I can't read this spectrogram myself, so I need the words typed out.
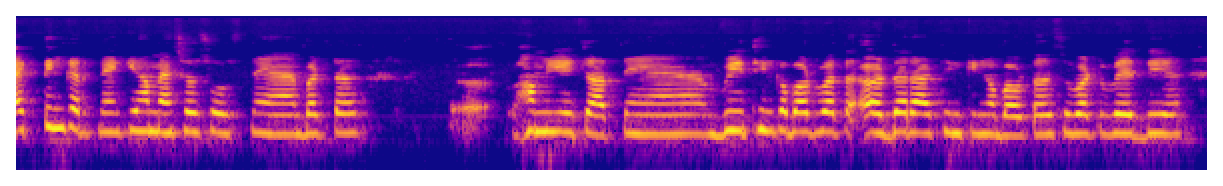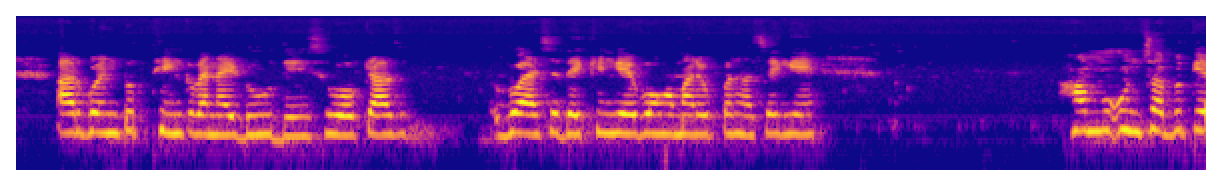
एक्टिंग करते हैं कि हम ऐसा सोचते हैं बट हम ये चाहते हैं we think about what other are thinking about us what way they are going to think when I do this वो क्या, वो ऐसे देखेंगे, वो हमारे ऊपर हंसेंगे। हम उन सब के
